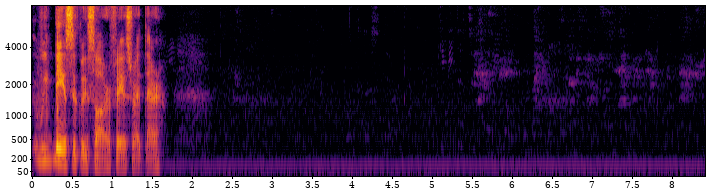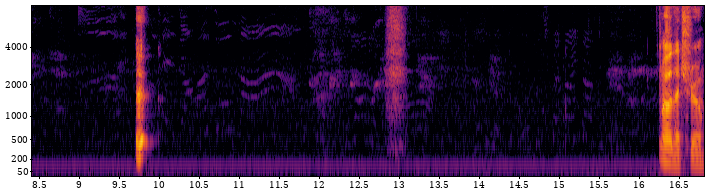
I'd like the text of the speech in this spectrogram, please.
We basically saw her face right there. Oh, that's true.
